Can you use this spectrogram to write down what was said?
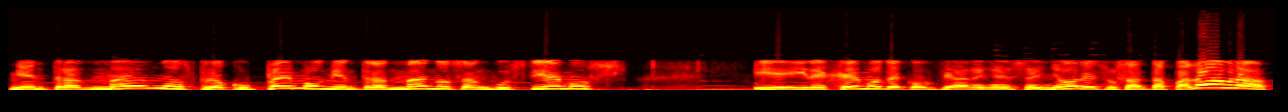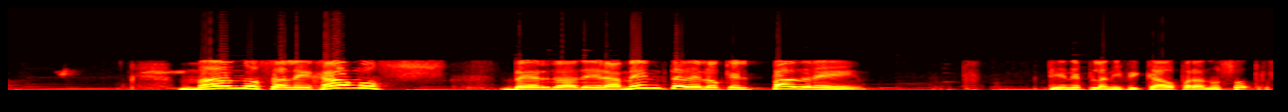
mientras más nos preocupemos, mientras más nos angustiemos y, dejemos de confiar en el Señor, en su santa palabra, más nos alejamos verdaderamente de lo que el Padre tiene planificado para nosotros.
